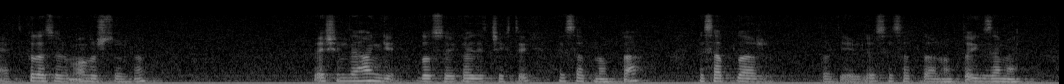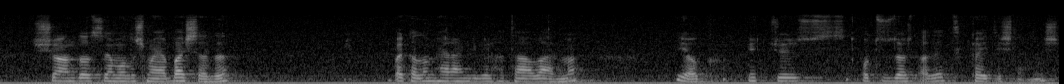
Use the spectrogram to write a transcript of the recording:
Evet, klasörümü oluşturdum. Ve şimdi hangi dosyayı kaydedecektik? Hesap nokta hesaplar da diyebiliriz. Hesaplar nokta XML. Şu an dosyam oluşmaya başladı. Bakalım herhangi bir hata var mı? Yok. 334 adet kayıt işlenmiş.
